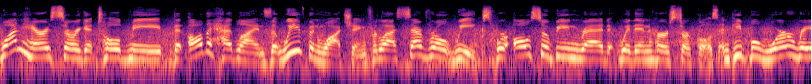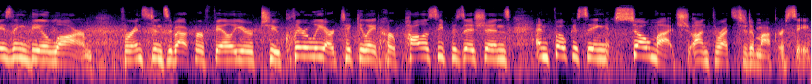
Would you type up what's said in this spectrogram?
one Harris surrogate told me that all the headlines that we've been watching for the last several weeks were also being read within her circles, and people were raising the alarm. For instance, about her failure to clearly articulate her policy positions and focusing so much on threats to democracy.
